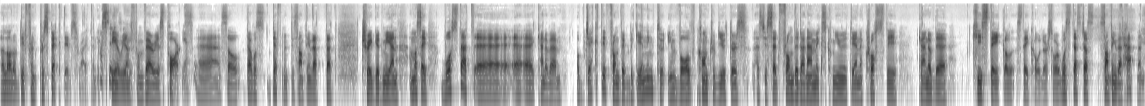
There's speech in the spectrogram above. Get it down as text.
a lot of different perspectives, right, and experience from various parts. Yeah. Uh, so that was definitely something that that triggered me. And I must say, was that uh, a, a, kind of a objective from the beginning to involve contributors, as you said, from the Dynamics community and across the kind of the key stakeholders, or was that just something that happened?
